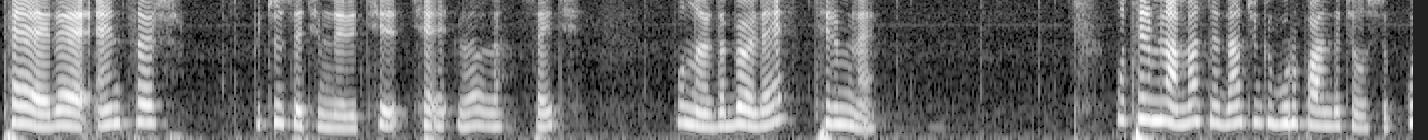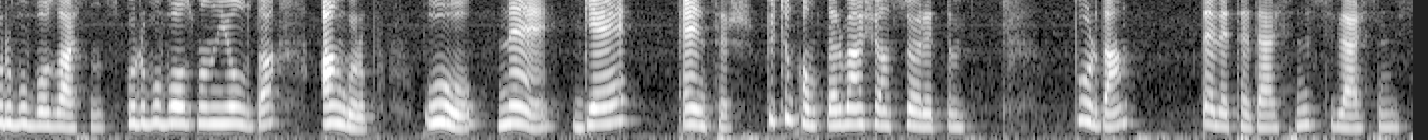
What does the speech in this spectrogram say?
TR Enter. Bütün seçimleri seç. Bunları da böyle trimle. Bu trimlenmez. Neden? Çünkü grup halinde çalıştık. Grubu bozarsınız. Grubu bozmanın yolu da ungroup. U, N, G, Enter. Bütün komutları ben şu an size öğrettim. Buradan delete edersiniz, silersiniz.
